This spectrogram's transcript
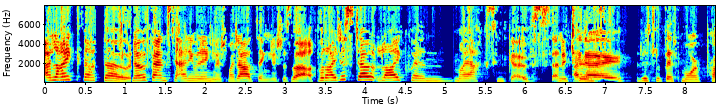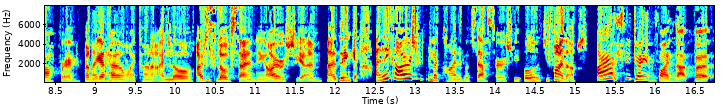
I like that though. No offense to anyone English. My dad's English as well, but I just don't like when my accent goes and it turns a little bit more proper. When I get home, I kind of I love. I just love sounding Irish again. I think I think Irish people are kind of obsessed Irish people. Do you find that? I actually don't find that, but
